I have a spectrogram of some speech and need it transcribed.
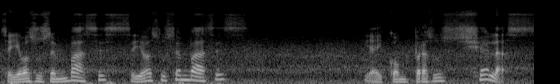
se lleva sus envases, se lleva sus envases y ahí compra sus chelas.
